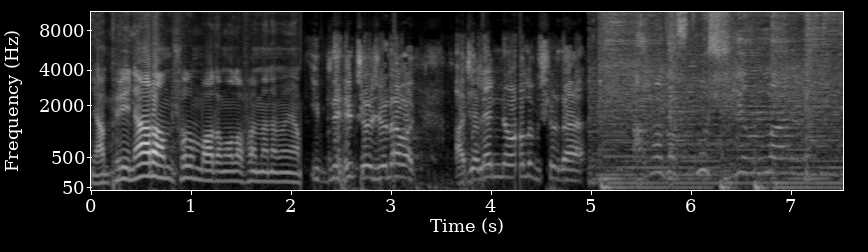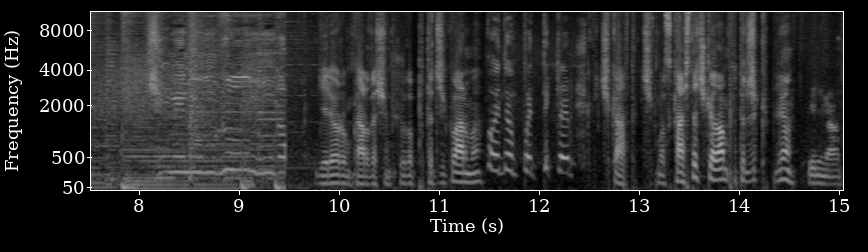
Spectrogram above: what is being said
Yampiri ne ara almış oğlum bu adam o lafı hemen hemen yap. İbnenin çocuğuna bak. Acelen ne oğlum şurada? Geliyorum kardeşim şurada pıtırcık var mı? Koydum pıttıkları. Çık artık çıkmaz. Kaçta çıkıyor lan pıtırcık biliyorsun? bilmiyorum.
